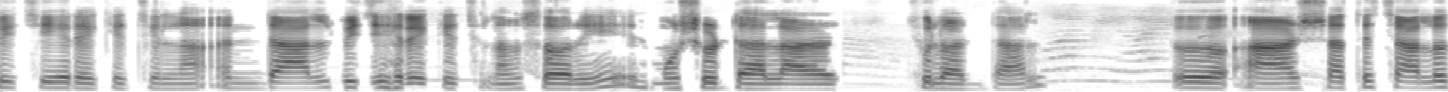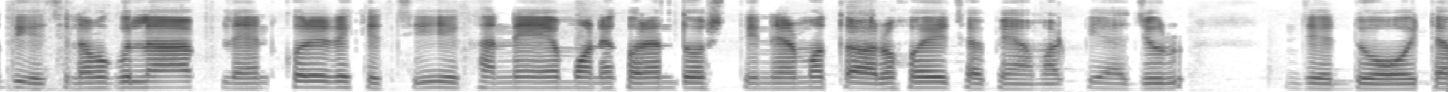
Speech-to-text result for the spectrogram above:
ভিজিয়ে রেখেছিলাম, ডাল ভিজিয়ে রেখেছিলাম সরি মুসুর ডাল আর ছোলার ডাল। তো আর সাথে চালও দিয়েছিলাম, ওগুলা ব্লেন্ড করে রেখেছি। এখানে মনে করেন দশ দিনের মতো আরও হয়ে যাবে আমার পেঁয়াজুর যে ডো, ওইটা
